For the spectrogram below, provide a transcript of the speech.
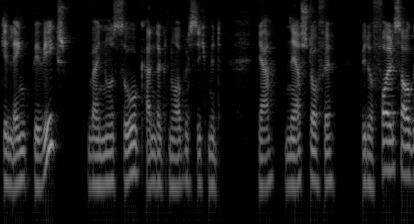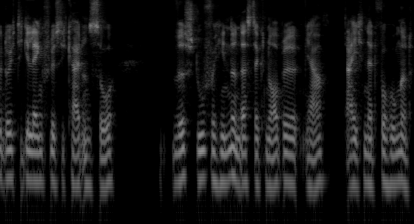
Gelenk bewegst, weil nur so kann der Knorpel sich mit ja, Nährstoffe wieder vollsaugen durch die Gelenkflüssigkeit und so wirst du verhindern, dass der Knorpel ja eigentlich nicht verhungert.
